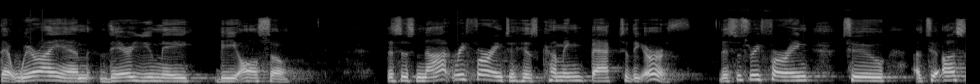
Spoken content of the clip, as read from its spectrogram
that where I am, there you may be also. This is not referring to his coming back to the earth. This is referring to, uh, to us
